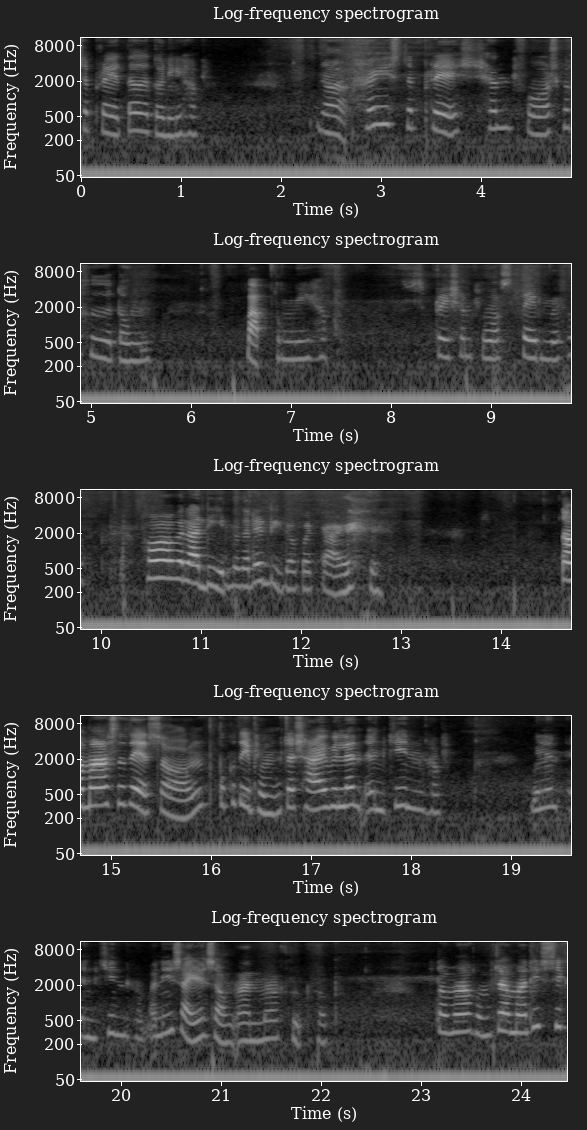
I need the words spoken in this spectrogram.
separator ตัวนี้ครับจะให้ separation force ก็คือตรงปรับตรงนี้ครับ vibration force เต็มเลยครับ เพราะว่าเวลาดีดมันจะได้ดีดออกไปไกลต่อมาสเตจสองปกติผมจะใช้ villain engine ครับ villain engine ครับ อันนี้ใส่ได้สองอันมากสุดครับ ต่อมาผมจะมาที่ six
